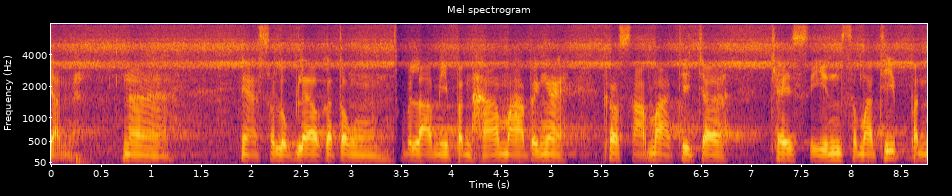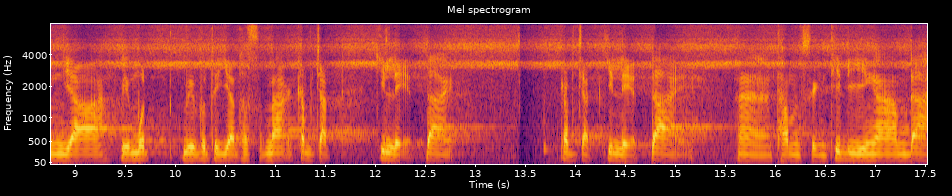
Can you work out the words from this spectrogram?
จรรย์นะเนี่ยสรุปแล้วก็ต้องเวลามีปัญหามาเป็นไง ก็สามารถที่จะใช้ศีลสมาธิปัญญา วิมุตติวิมุตติญาณทัศนะกำจัดกิเลสได้กำจัดกิเลสได้ทำสิ่งที่ดีงามได้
